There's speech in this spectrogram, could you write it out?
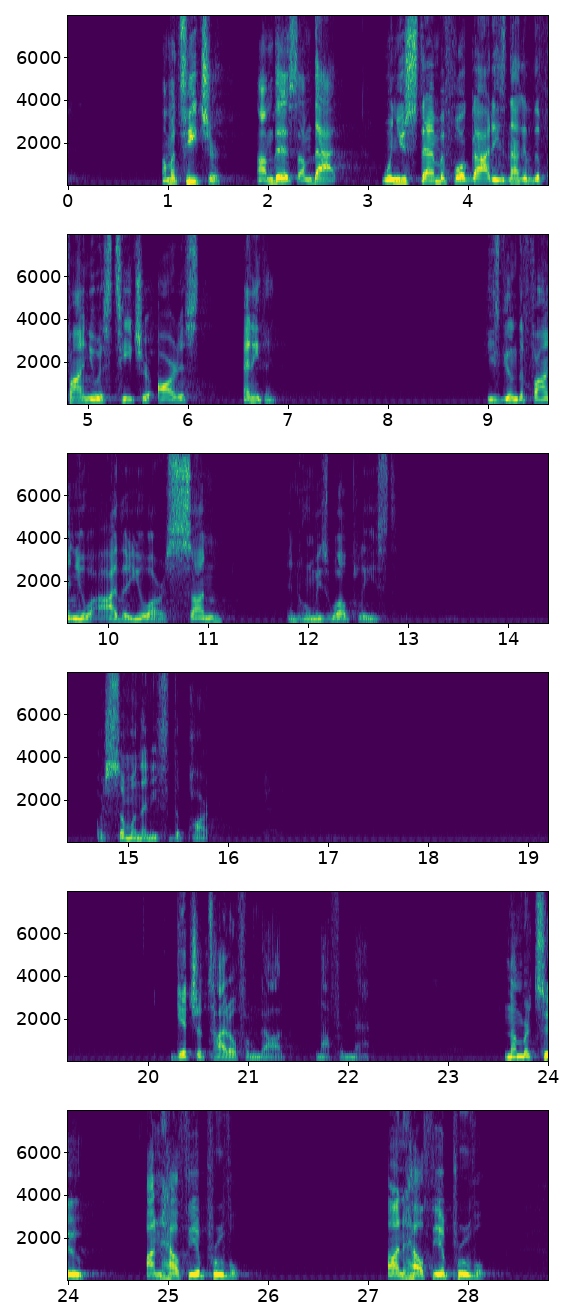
I'm a teacher. I'm this, I'm that. When you stand before God, He's not going to define you as teacher, artist, anything. He's going to define you either you are a son in whom He's well pleased or someone that needs to depart. Get your title from God, not from man. Number two, unhealthy approval. Unhealthy approval.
